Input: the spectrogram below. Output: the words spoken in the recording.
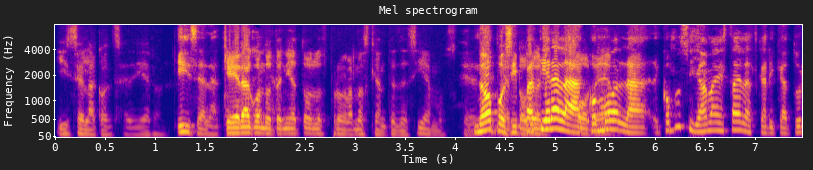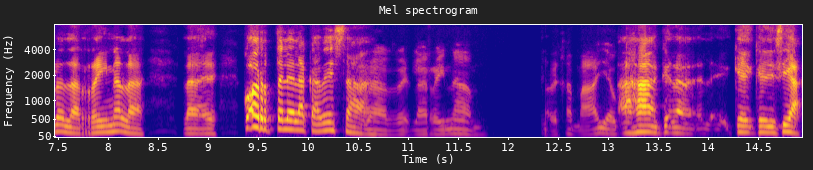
Y se la concedieron. Y se la Que era cuando tenía todos los programas que antes decíamos. no, pues si Patty era la ¿cómo, la, ¿cómo se llama esta de las caricaturas? La reina, la, la córtele la cabeza. La, reina, la abeja maya. Ajá, que, que decía,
